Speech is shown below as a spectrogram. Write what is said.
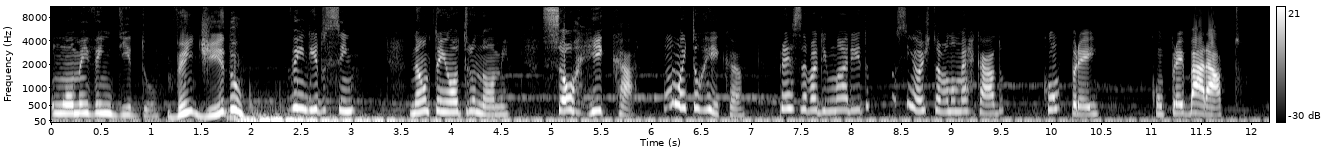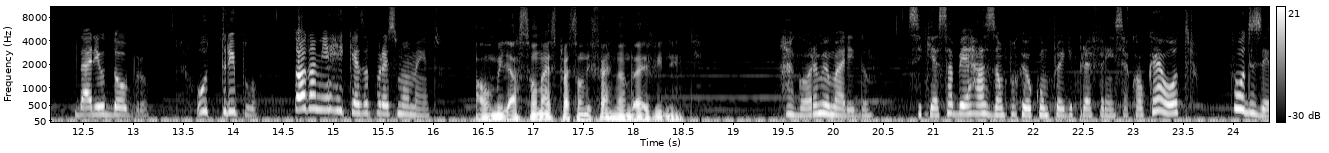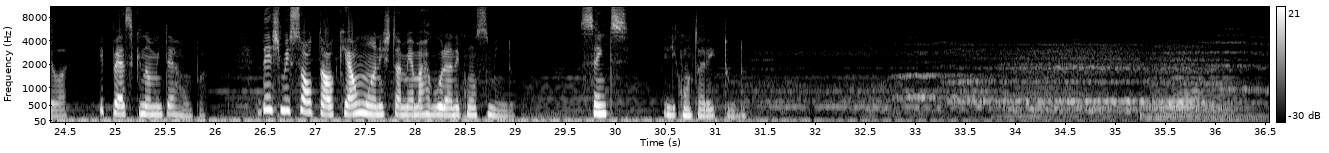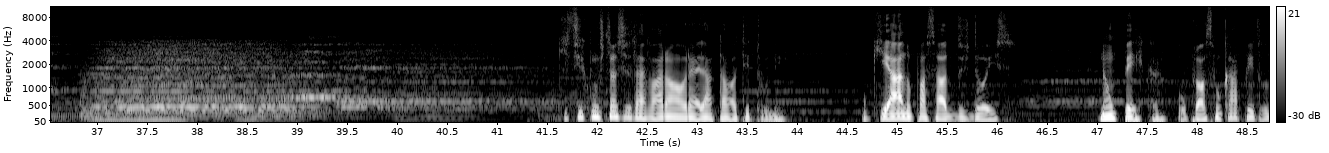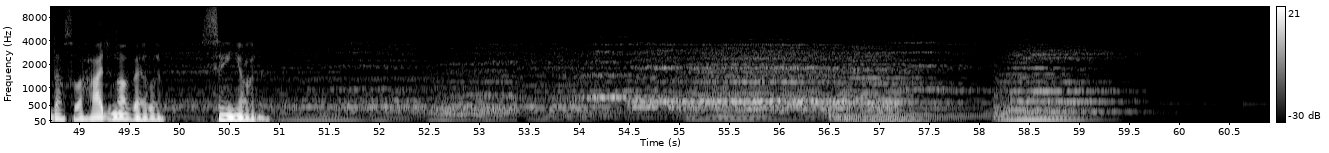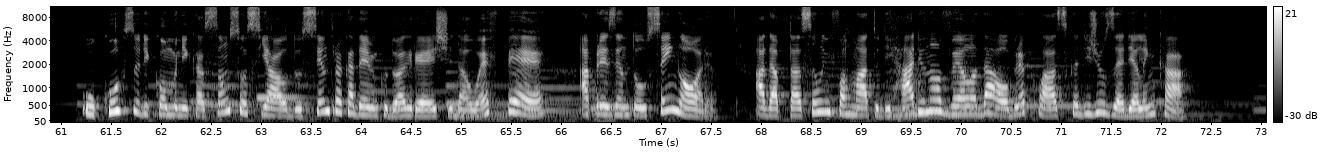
um homem vendido. Vendido? Vendido, sim. Não tem outro nome. Sou rica, muito rica. Precisava de um marido, o senhor estava no mercado. Comprei. Comprei barato. Daria o dobro. O triplo. Toda a minha riqueza por esse momento. A humilhação na expressão de Fernando é evidente. Agora, meu marido, se quer saber a razão por que eu comprei de preferência a qualquer outro, vou dizê-la e peço que não me interrompa. Deixe-me soltar o que há um ano está me amargurando e consumindo. Sente-se e lhe contarei tudo. Circunstâncias levaram a Aurélia a tal atitude? O que há no passado dos dois? Não perca o próximo capítulo da sua radionovela Senhora. O curso de Comunicação Social do Centro Acadêmico do Agreste, da UFPE, apresentou Senhora, adaptação em formato de radionovela da obra clássica de José de Alencar.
